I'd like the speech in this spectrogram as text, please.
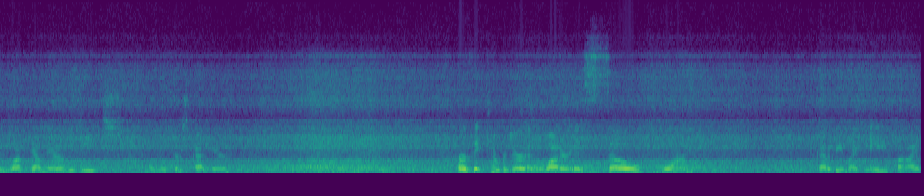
We walked down there on the beach when we first got here. Perfect temperature, and the water is so warm. It's got to be like 85.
